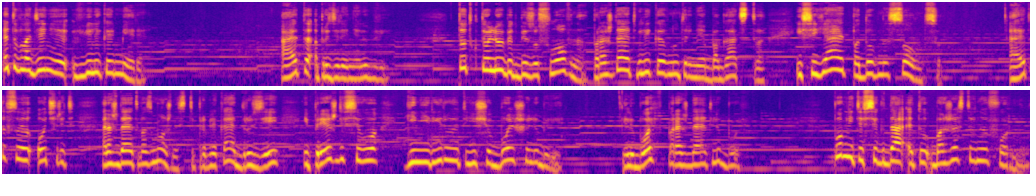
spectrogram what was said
Это владение в великой мере, а это определение любви – тот, кто любит безусловно, порождает великое внутреннее богатство и сияет подобно солнцу. А это, в свою очередь, рождает возможности, привлекает друзей и прежде всего генерирует еще больше любви. Любовь порождает любовь. Помните всегда эту божественную формулу.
